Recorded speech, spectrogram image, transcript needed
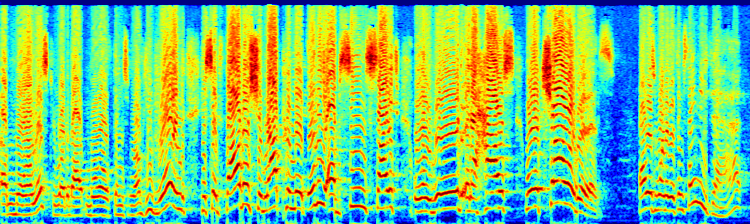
a, moralist who wrote about moral things in Rome, he warned, he said, fathers should not permit any obscene sight or word in a house where a child is. That was one of the things. They knew that,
